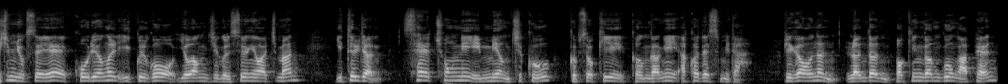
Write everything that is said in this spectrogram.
96세의 고령을 이끌고 여왕직을 수행해왔지만 이틀 전 새 총리 임명 직후 급속히 건강이 악화됐습니다. 비가 오는 런던 버킹엄궁 앞엔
